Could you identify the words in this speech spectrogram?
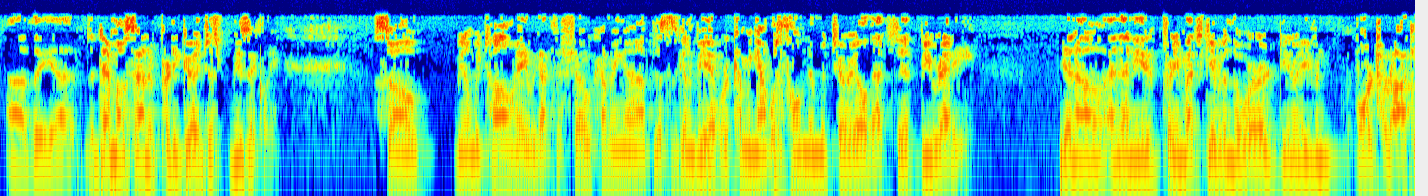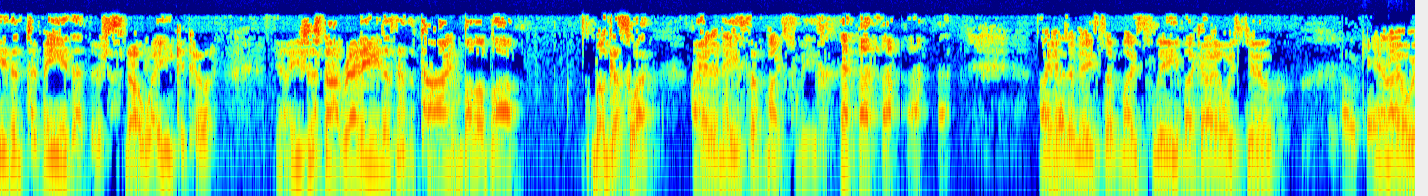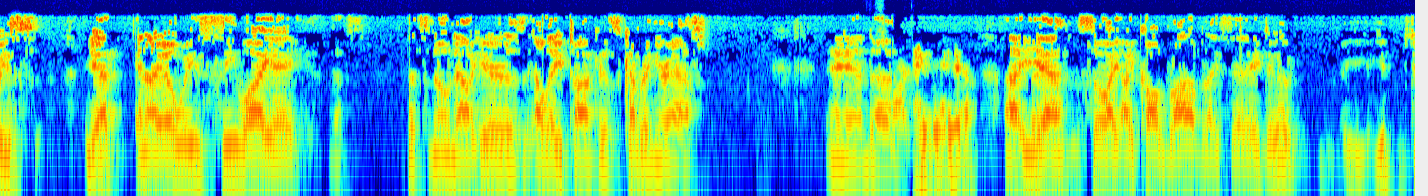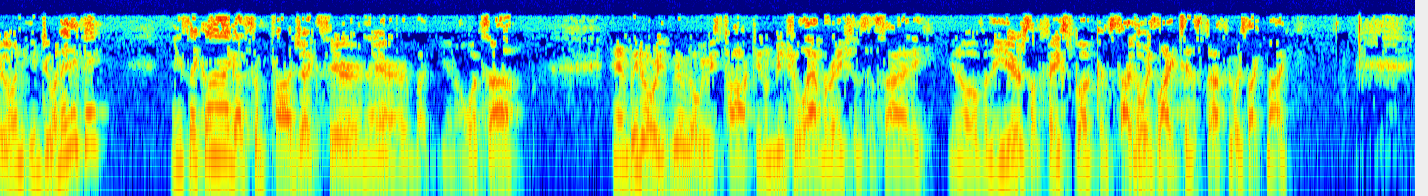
Uh, the uh, the demo sounded pretty good just musically. So you know we told him, hey, we got the show coming up. This is going to be it. We're coming out with all new material. That's it. Be ready. You know, and then he pretty much given the word, you know, even more to Rocky than to me that there's just no way he could do it. You know, he's just not ready. He doesn't have the time. Blah blah blah. Well, guess what? I had an ace up my sleeve. I had an ace up my sleeve like I always do. Okay. And I always, yep, and I always CYA. That's that's known out here as LA talk is covering your ass. And uh, yeah, uh, yeah. So I, I called Rob and I said, "Hey, dude, you, you doing you doing anything?" And he's like, "Oh, I got some projects here and there, but you know what's up." And we'd always we'd always talked, you know, Mutual Admiration Society, you know, over the years on Facebook, and I'd always liked his stuff. He always liked mine.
